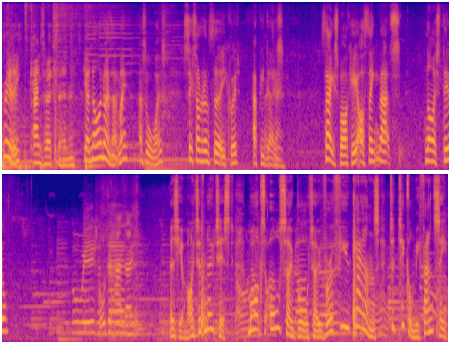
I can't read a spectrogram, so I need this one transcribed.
Really? Cans are extra, Henry. Yeah, no, I know that, mate. As always. 630 quid. Happy days. Okay. Thanks, Marky. I think that's nice deal. Hold your hand out. Eh? As you might have noticed, Mark's also brought over a few cans to tickle me fancy.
